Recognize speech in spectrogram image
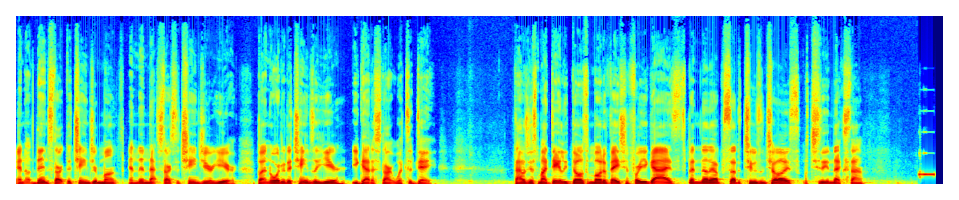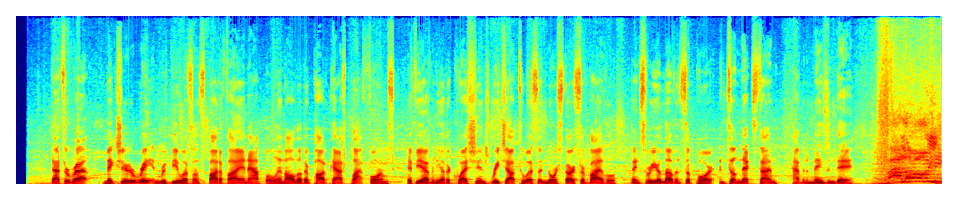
and uh, then start to change your month, and then that starts to change your year. But in order to change the year, you got to start with today that was just my daily dose of motivation for you guys. It's been another episode of Choosing Choice. We'll see you next time. That's a wrap. Make sure to rate and review us on Spotify and Apple and all other podcast platforms. If you have any other questions, reach out to us at North Star Survival. Thanks for your love and support. Until next time, have an amazing day. Follow me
